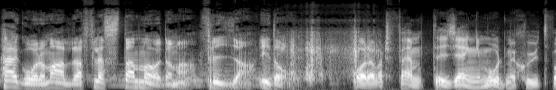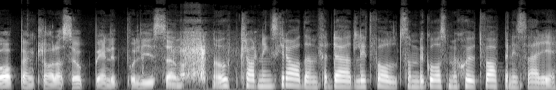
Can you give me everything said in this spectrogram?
Här går de allra flesta mördarna fria idag. Bara vart femte gängmord med skjutvapen klaras upp enligt polisen. Och uppklarningsgraden för dödligt våld som begås med skjutvapen i Sverige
